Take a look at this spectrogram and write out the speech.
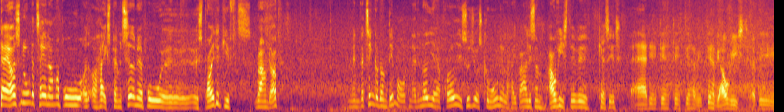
Der er også nogen, der taler om at bruge, og, og har eksperimenteret med at bruge øh, sprøjtegift Roundup. Men hvad tænker du om det, Morten? Er det noget, I har prøvet i Sydjysk Kommune, eller har I bare ligesom afvist det ved kasse 1? Ja, det, det, det, det, har vi, det har vi afvist, og det,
